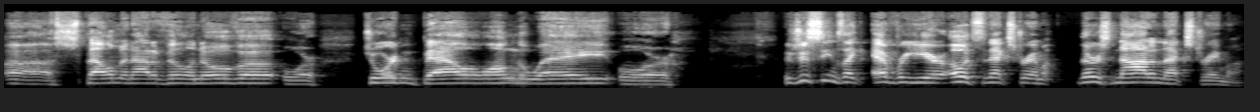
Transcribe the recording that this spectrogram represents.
uh, Spellman out of Villanova or Jordan Bell along the way, or it just seems like every year, oh, it's the next Draymond. There's not a next Draymond.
